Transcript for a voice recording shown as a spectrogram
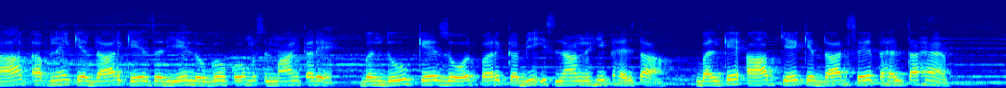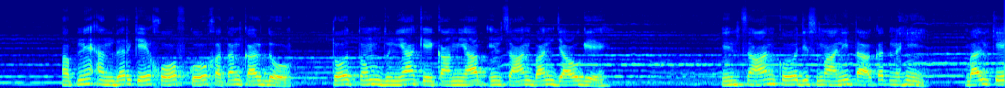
आप अपने किरदार के ज़रिए लोगों को मुसलमान करें। बंदूक के ज़ोर पर कभी इस्लाम नहीं फैलता, बल्कि आपके किरदार से फैलता है। अपने अंदर के खौफ को ख़त्म कर दो। तो तुम दुनिया के कामयाब इंसान बन जाओगे। इंसान को जिस्मानी ताकत नहीं, बल्कि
